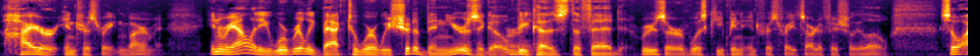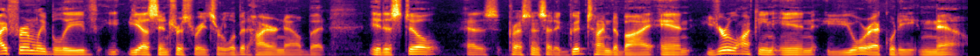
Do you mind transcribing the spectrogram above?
higher interest rate environment. In reality, we're really back to where we should have been years ago because the Fed Reserve was keeping interest rates artificially low. So I firmly believe, yes, interest rates are a little bit higher now, but it is still, as Preston said, a good time to buy, and you're locking in your equity now.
